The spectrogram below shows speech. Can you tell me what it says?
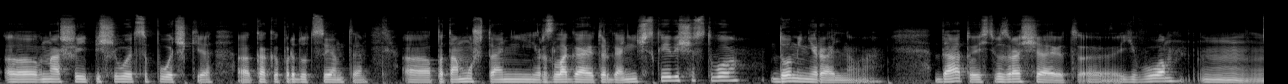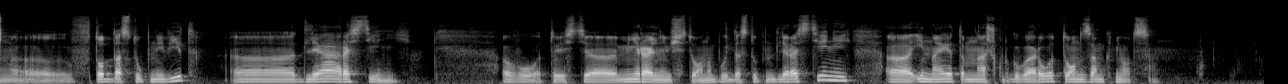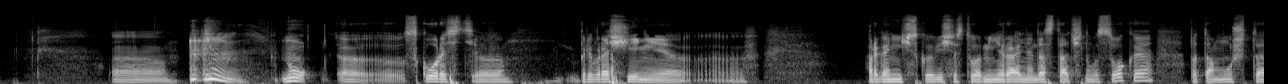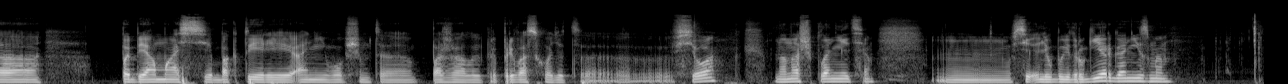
Э, в нашей пищевой цепочке, как и продуценты, потому что они разлагают органическое вещество до минерального да, то есть возвращают его в тот доступный вид для растений. Вот, то есть минеральное вещество, оно будет доступно для растений, и на этом наш круговорот, он замкнется. Ну, э, скорость э, превращения э, органического вещества минеральное достаточно высокая, потому что по биомассе бактерии, они, в общем-то, пожалуй, превосходят э, все на нашей планете, все, любые другие организмы.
